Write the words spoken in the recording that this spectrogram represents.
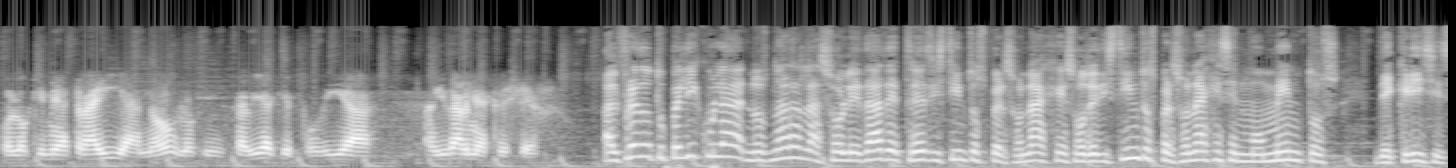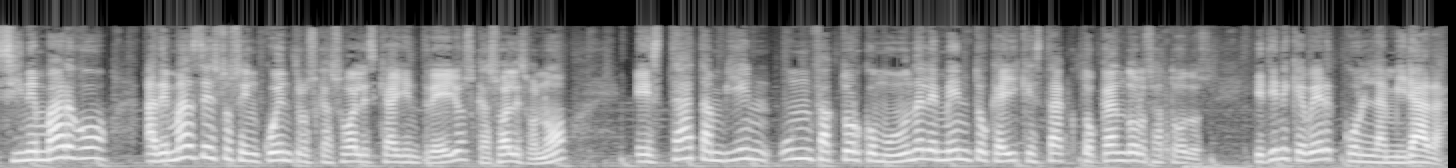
o lo que me atraía, ¿no? Lo que sabía que podía ayudarme a crecer. Alfredo, tu película nos narra la soledad de tres distintos personajes o de distintos personajes en momentos de crisis. Sin embargo, además de estos encuentros casuales que hay entre ellos, casuales o no, está también un factor común, un elemento que ahí que está tocándolos a todos, que tiene que ver con la mirada.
